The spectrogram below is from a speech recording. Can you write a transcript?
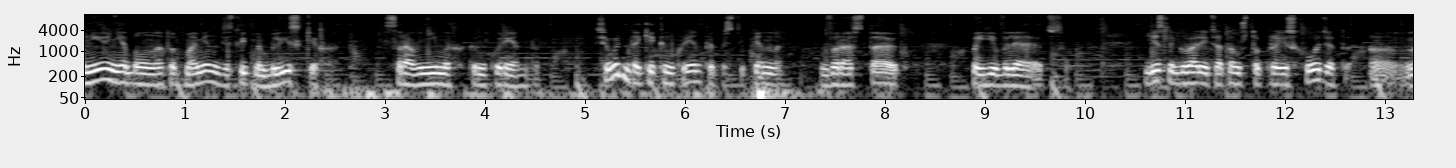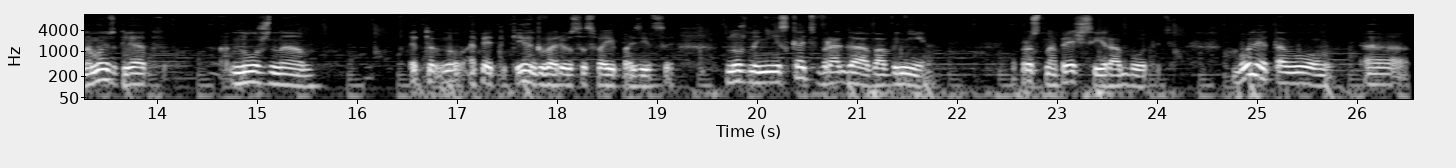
у нее не было на тот момент действительно близких, сравнимых конкурентов. Сегодня такие конкуренты постепенно вырастают, появляются. Если говорить о том, что происходит, э, на мой взгляд, нужно это, ну, опять-таки, я говорю со своей позиции. Нужно не искать врага вовне, а просто напрячься и работать. Более того, э,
